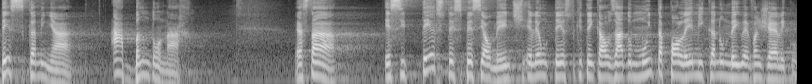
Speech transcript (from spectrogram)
descaminhar, abandonar. Esta esse texto especialmente, ele é um texto que tem causado muita polêmica no meio evangélico.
